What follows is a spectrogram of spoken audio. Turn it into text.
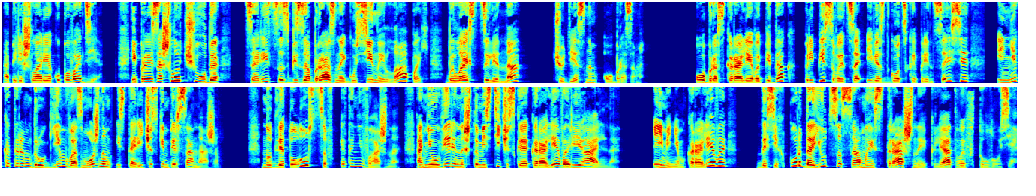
а перешла реку по воде. И произошло чудо. Царица с безобразной гусиной лапой была исцелена чудесным образом. Образ королевы Педак приписывается и вестготской принцессе, и некоторым другим возможным историческим персонажам. Но для тулузцев это не важно. Они уверены, что мистическая королева реальна. Именем королевы до сих пор даются самые страшные клятвы в Тулузе.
